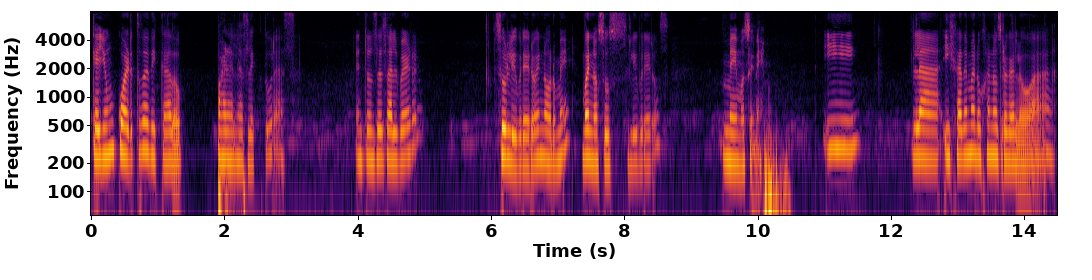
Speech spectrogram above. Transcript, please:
que hay un cuarto dedicado para las lecturas. Entonces al ver su librero enorme, bueno, sus libreros, me emocioné. Y la hija de Maruja nos regaló a,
